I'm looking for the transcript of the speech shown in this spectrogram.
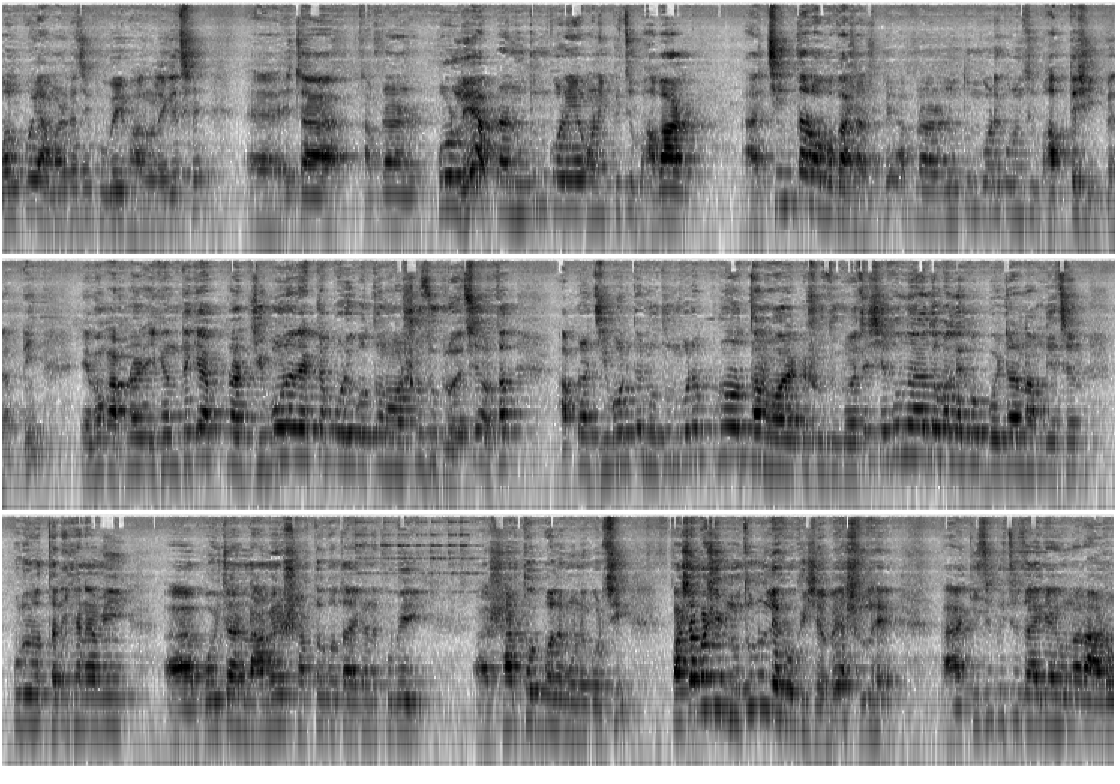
গল্পই আমার কাছে খুবই ভালো লেগেছে। এটা আপনার পড়লে আপনার নতুন করে অনেক কিছু ভাবার চিন্তার অবকাশ আসবে। আপনার নতুন করে কোনো কিছু ভাবতে শিখবেন আপনি। এবং আপনার এখান থেকে আপনার জীবনের একটা পরিবর্তন হওয়ার সুযোগ রয়েছে। অর্থাৎ আপনার জীবনকে নতুন করে পুনরুত্থান হওয়ার একটা সুযোগ রয়েছে। সেজন্য হয়তো বা লেখক বইটার নাম দিয়েছেন পুনরুত্থান। এখানে আমি বইটার নামের সার্থকতা এখানে খুবই সার্থক বলে মনে করছি। পাশাপাশি নতুন লেখক হিসেবে আসলে কিছু কিছু জায়গায় ওনার আরও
